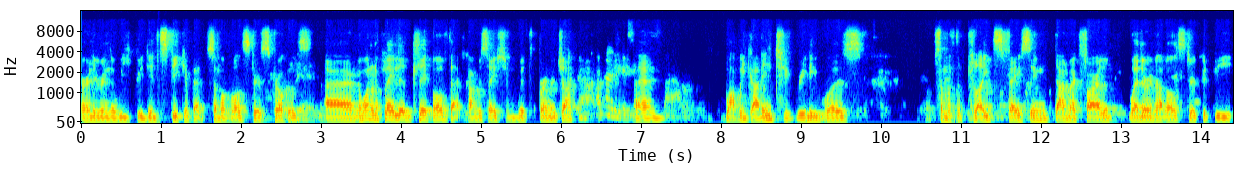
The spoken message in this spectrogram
earlier in the week we did speak about some of Ulster's struggles. And I wanted to play a little clip of that conversation with Bernard Jackman. Um, what we got into really was some of the plights facing Dan McFarland, whether or not Ulster could be,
